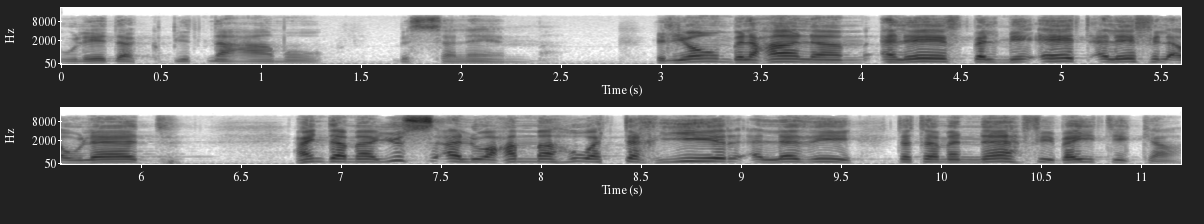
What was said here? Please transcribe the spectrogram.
اولادك بيتنعموا بالسلام. اليوم بالعالم ألاف بل مئات ألاف الأولاد عندما يسالوا عما هو التغيير الذي تتمناه في بيتك.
